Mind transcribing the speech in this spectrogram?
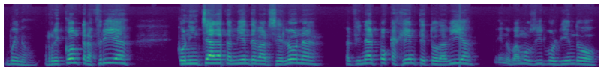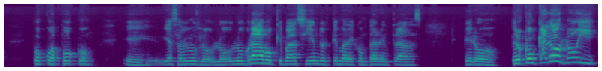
bueno, recontra fría, con hinchada también de Barcelona, al final poca gente todavía. Bueno, vamos a ir volviendo poco a poco. Eh, ya sabemos lo, lo, lo, bravo que va haciendo el tema de comprar entradas, pero, pero con calor, ¿no? Y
